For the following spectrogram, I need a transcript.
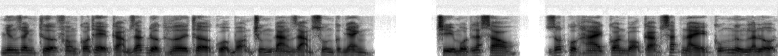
Nhưng Doanh Thừa Phong có thể cảm giác được hơi thở của bọn chúng đang giảm xuống cực nhanh. Chỉ một lát sau, rốt cuộc hai con bọ cạp sắt này cũng ngừng lăn lộn,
